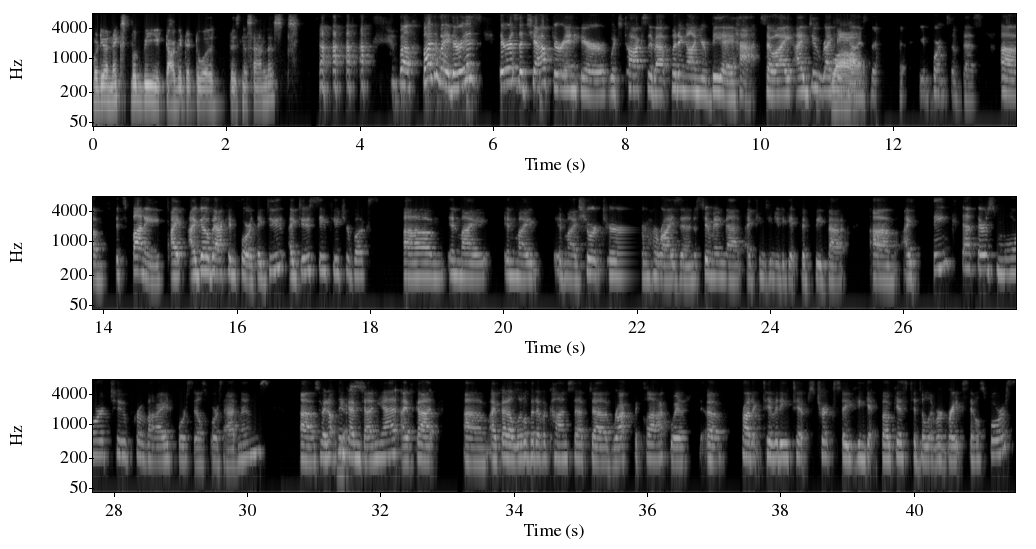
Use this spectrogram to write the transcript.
Would your next book be targeted towards business analysts? well, by the way, there is there is a chapter in here which talks about putting on your BA hat. So I I do recognize wow. the, the importance of this um, it's funny. I, I go back and forth. I do I do see future books um, in my in my in my short term horizon, assuming that I continue to get good feedback. Um, I think that there's more to provide for Salesforce admins. Uh, so I don't think yes. I'm done yet. I've got um, I've got a little bit of a concept of rock the clock with uh, productivity tips, tricks, so you can get focused to deliver great Salesforce.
